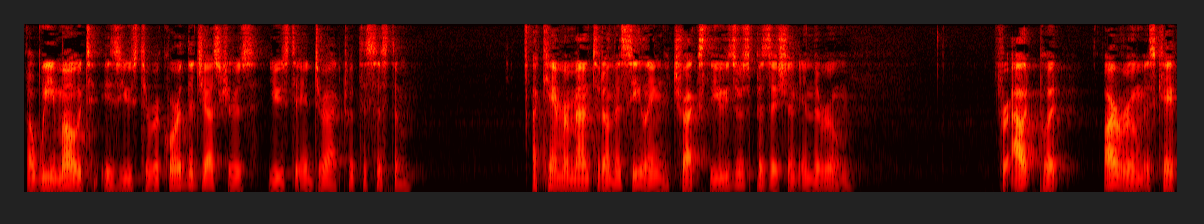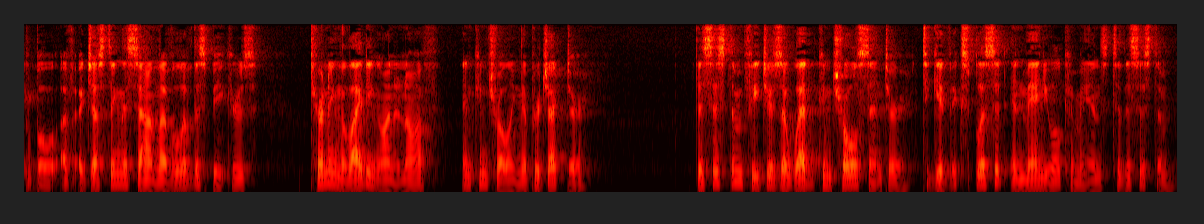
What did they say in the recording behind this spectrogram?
A Wiimote is used to record the gestures used to interact with the system. A camera mounted on the ceiling tracks the user's position in the room. For output, our room is capable of adjusting the sound level of the speakers, turning the lighting on and off, and controlling the projector. The system features a web control center to give explicit and manual commands to the system.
